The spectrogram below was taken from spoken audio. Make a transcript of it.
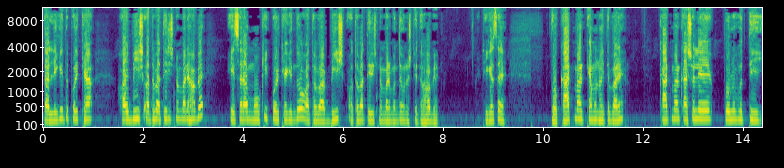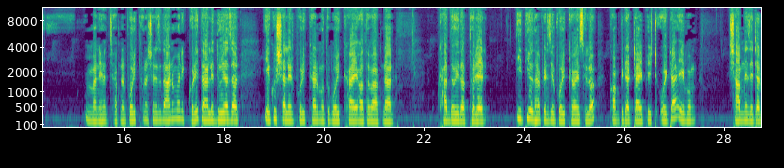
তার লিখিত পরীক্ষা হয় বিশ অথবা তিরিশ নম্বরে হবে। এছাড়া মৌখিক পরীক্ষা কিন্তু অথবা বিশ অথবা তিরিশ নম্বরের মধ্যে অনুষ্ঠিত হবে। ঠিক আছে? তো কাটমার্ক কেমন হইতে পারে? কাটমার্ক আসলে পূর্ববর্তী মানে হচ্ছে আপনার পরীক্ষা অনুসারে যদি আনুমানিক করি, তাহলে দুই হাজার একুশ সালের পরীক্ষার মতো পরীক্ষায় অথবা আপনার খাদ্য অধিদপ্তরের তৃতীয় ধাপের যে পরীক্ষা হয়েছিল কম্পিউটার টাইপিস্ট ওইটা এবং সামনে যেটার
